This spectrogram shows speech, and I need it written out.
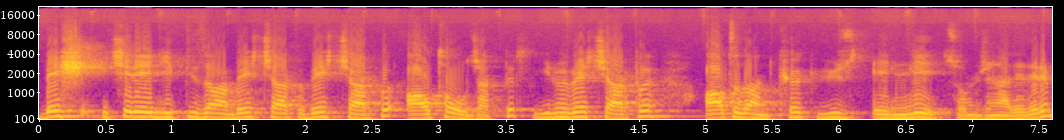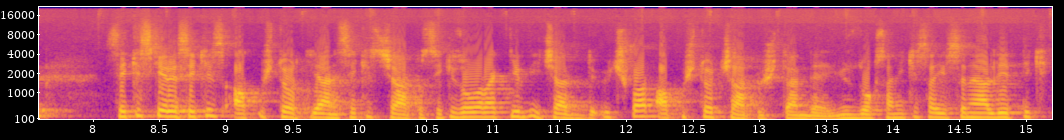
5 içeriye gittiği zaman 5 çarpı 5 çarpı 6 olacaktır. 25 çarpı 6'dan kök 150 sonucunu elde ederim. 8 kere 8 64 yani 8 çarpı 8 olarak girdi. İçeride de 3 var. 64 çarpı 3'ten de 192 sayısını elde ettik.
